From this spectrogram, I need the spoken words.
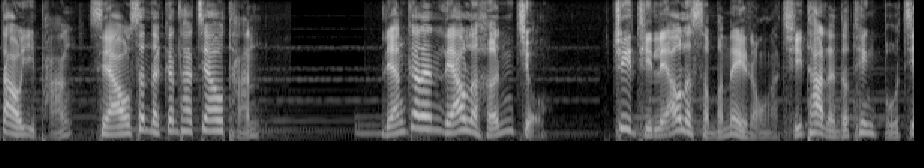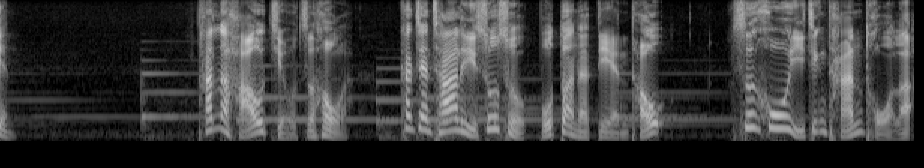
到一旁，小声的跟他交谈。两个人聊了很久，具体聊了什么内容啊？其他人都听不见。谈了好久之后啊，看见查理叔叔不断的点头，似乎已经谈妥了。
